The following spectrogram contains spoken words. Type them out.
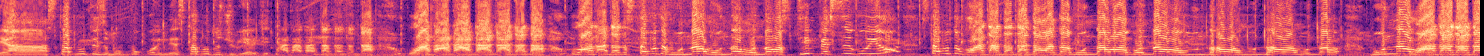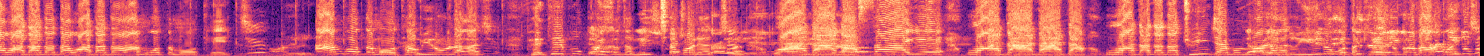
야 스타포트에서 못 뽑고 있네. 스타포트 죽여야지. 다다다다다다. 와다다다다다다. 와다다다. 스타포트 못 나와 못 나와 못 나와. 스팀백 쓰고요. 스타포트 와다다다다 와다. 못 나와 못 나와 못 나와 못 나와 못 나와. 못 나와 와다다다 와다다다 와다다 아무것도 못했지? 아무것도 못하고 위로 올라가지. 배틀 뽑고 있어서 미쳐버렸지? 와다다 싸예! 와다다다 와다다다. 주인 잘못 만나가지고 일도 못하고 계속 들어맞고 있지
